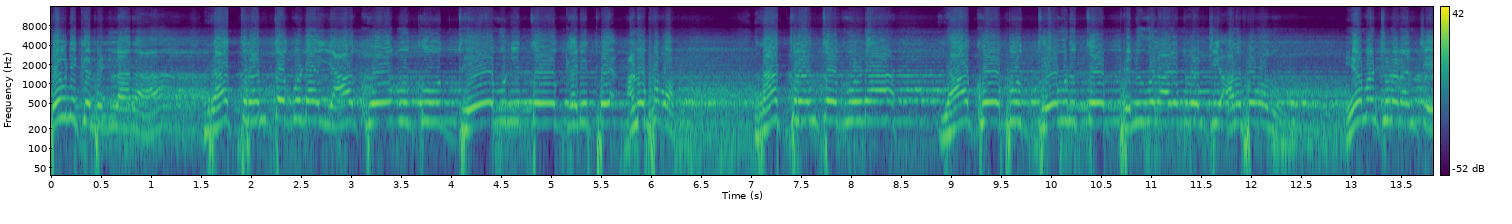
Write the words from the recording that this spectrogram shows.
దేవునికి బిడ్డలారా రాత్రంతా కూడా యాకోబుకు దేవునితో గడిపే అనుభవం. రాత్రంతా కూడా యాకోబు దేవునితో పెనుగులాడేటువంటి అనుభవము ఏమంటున్నాడంటే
